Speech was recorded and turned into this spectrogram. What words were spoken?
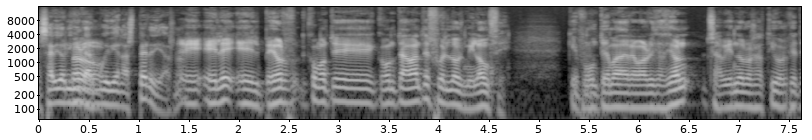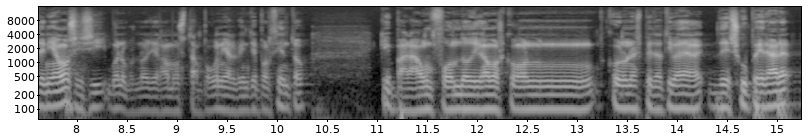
has sabido limitar muy bien las pérdidas, ¿no? Eh, el, peor, como te contaba antes, fue el 2011 que fue un tema de revalorización, sabiendo los activos que teníamos, y sí, bueno, pues no llegamos tampoco ni al 20%, que para un fondo, digamos, con, con una expectativa de, de, superar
